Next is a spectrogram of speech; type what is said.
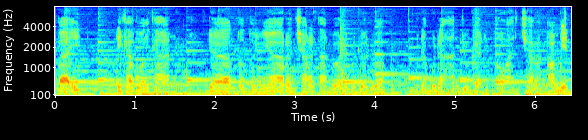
baik dikabulkan dan tentunya rencana tahun 2022 mudah-mudahan juga diperlancar. Amin.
